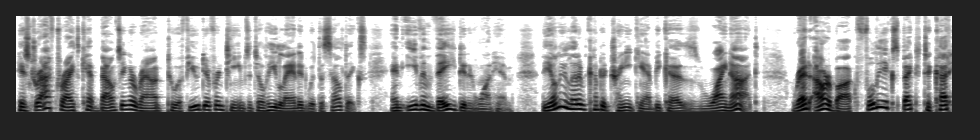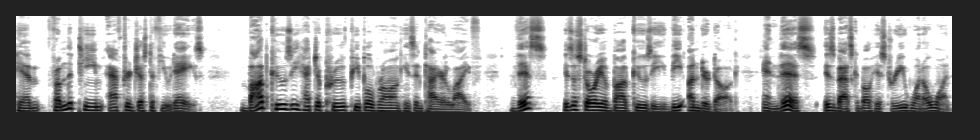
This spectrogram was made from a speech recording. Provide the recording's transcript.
His draft rights kept bouncing around to a few different teams until he landed with the Celtics, and even they didn't want him. They only let him come to training camp because why not? Red Auerbach fully expected to cut him from the team after just a few days. Bob Cousy had to prove people wrong his entire life. This is a story of Bob Cousy, the underdog, and this is Basketball History 101.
